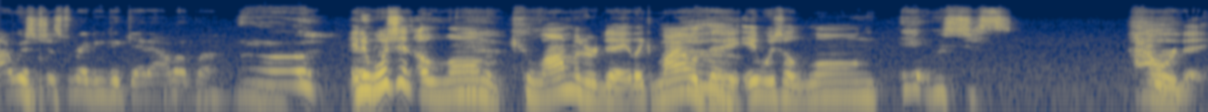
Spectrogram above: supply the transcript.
I was just ready to get out of a. Ugh. and it wasn't a long Yeah. kilometer day, like mile day. It was a long It was just hour day.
